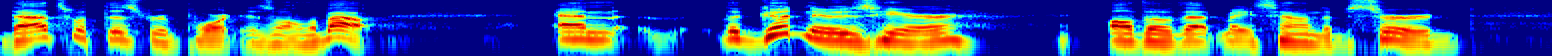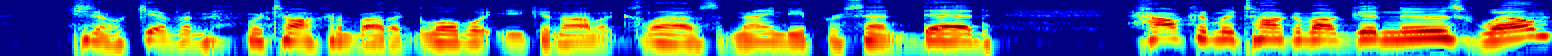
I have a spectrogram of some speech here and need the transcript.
That's what this report is all about. And the good news here, although that may sound absurd, you know, given we're talking about a global economic collapse, 90% dead, how can we talk about good news? Well,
